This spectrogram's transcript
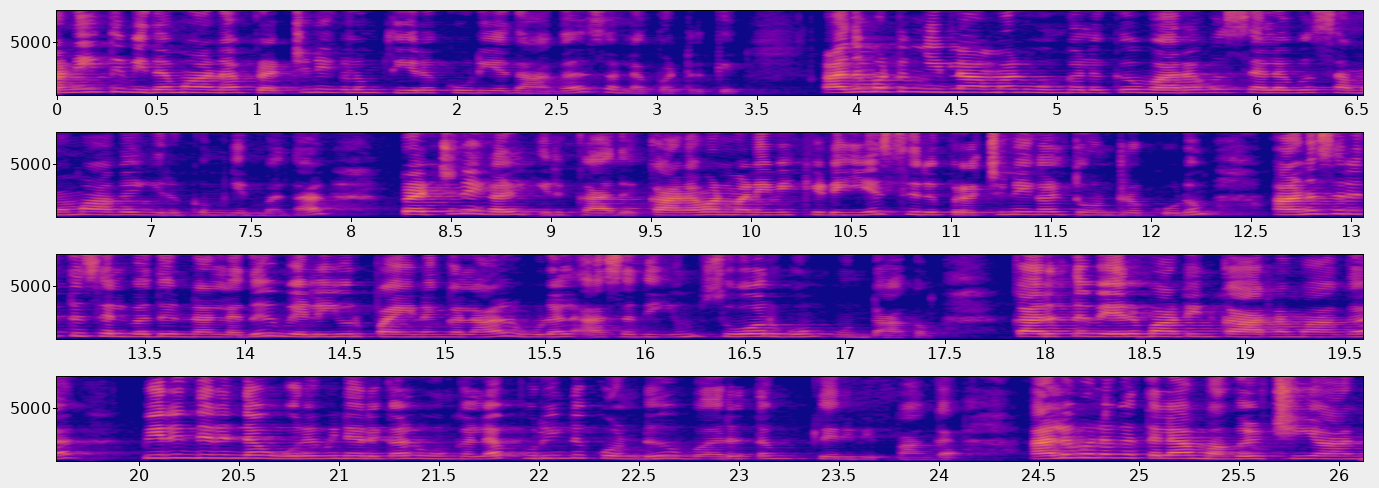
அனைத்து விதமான பிரச்சனைகளும் தீரக்கூடியதாக சொல்லப்பட்டிருக்கு. அது மட்டும் இல்லாமல் உங்களுக்கு வரவு செலவு சமமாக இருக்கும் என்பதால் பிரச்சனைகள் இருக்காது. கணவன் மனைவிக்கிடையே சிறு பிரச்சனைகள் தோன்றக்கூடும். அனுசரித்து செல்வது நல்லது. வெளியூர் பயணங்களால் உடல் அசதியும் சோர்வும் உண்டாகும். கருத்து வேறுபாட்டின் காரணமாக பிரிந்திருந்த உறவினர்கள் உங்களை புரிந்து கொண்டு வருத்தம் தெரிவிப்பாங்க. அலுவலகத்தில் மகிழ்ச்சியான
